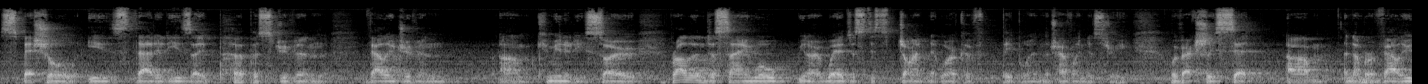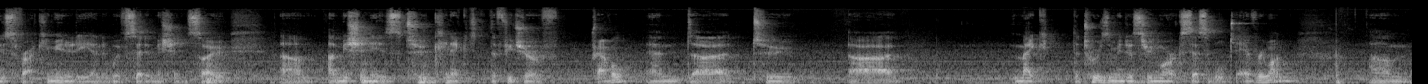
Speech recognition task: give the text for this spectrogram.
special is that it is a purpose driven, value driven um, community. So rather than just saying, well, you know, we're just this giant network of people in the travel industry, we've actually set um, a number of values for our community and we've set a mission. So um, our mission is to connect the future of travel and uh, to uh, make the tourism industry more accessible to everyone. Um,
